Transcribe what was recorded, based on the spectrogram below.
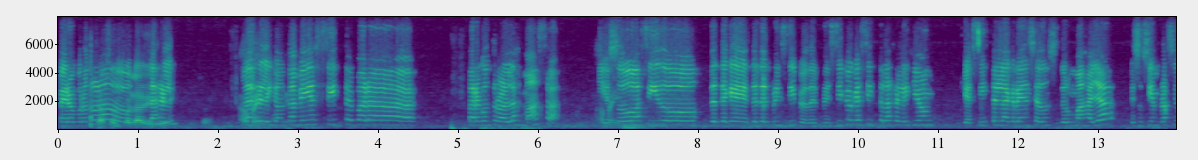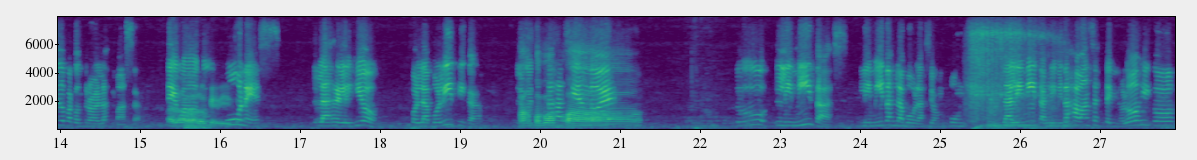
Pero por otro lado, por la la, la Amén. religión también existe para, para controlar las masas. Y Amén. eso ha sido desde que desde el principio, desde el principio que existe la religión, que existe la creencia de un, de un más allá, eso siempre ha sido para controlar las masas. Que cuando tú que unes la religión con la política, lo que tú estás haciendo es, tú limitas, limitas la población, punto. La limitas, limitas avances tecnológicos,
